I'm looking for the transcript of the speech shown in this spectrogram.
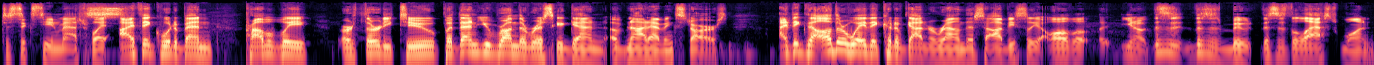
to 16 match play. I think would have been probably or 32, but then you run the risk again of not having stars. I think the other way they could have gotten around this, obviously, all the you know, this is this is moot. This is the last one.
